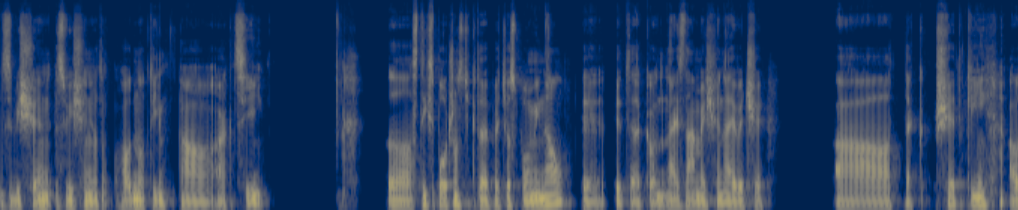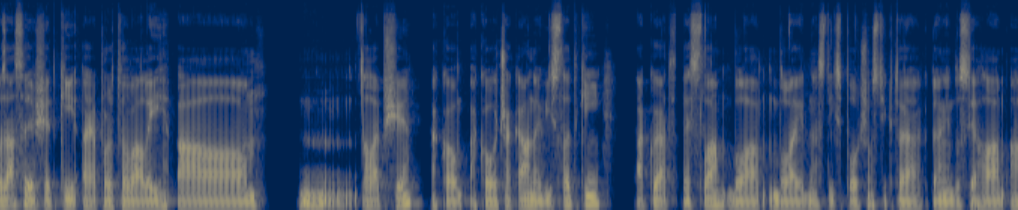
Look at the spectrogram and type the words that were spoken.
zvýšen, zvýšeniu hodnoty akcií. Z tých spoločností, ktoré Peťo spomínal, tie, tie teda ako najznámejšie, najväčšie, a, tak všetky, a v zásade všetky reportovali a, m, lepšie ako, ako očakávané výsledky Akurát Tesla bola, bola jedna z tých spoločností, ktorá, ktorá nedosiahla a,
